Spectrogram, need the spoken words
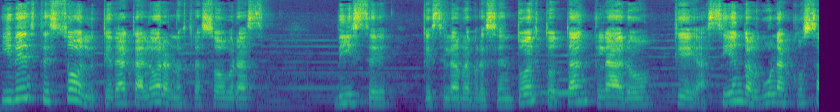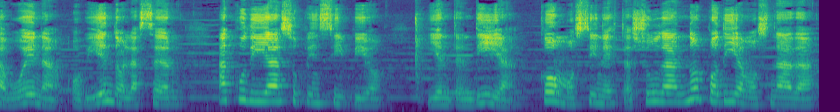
y de este sol que da calor a nuestras obras. Dice que se le representó esto tan claro que, haciendo alguna cosa buena o viéndola hacer, acudía a su principio y entendía cómo sin esta ayuda no podíamos nada,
